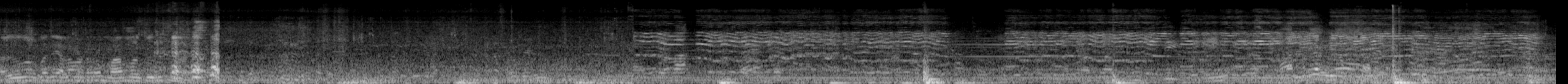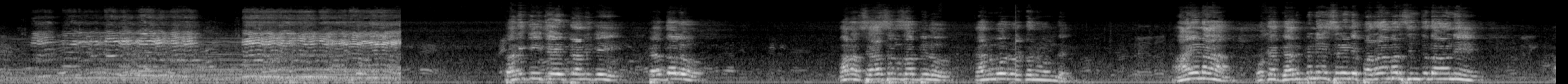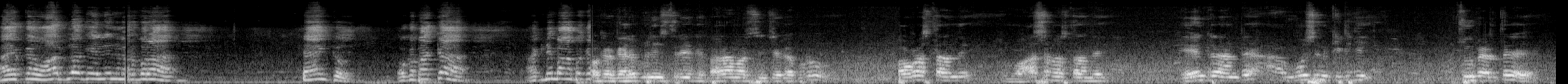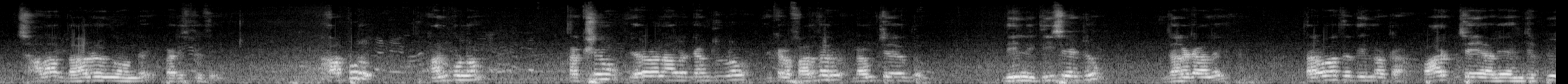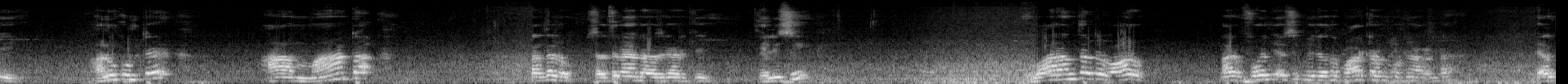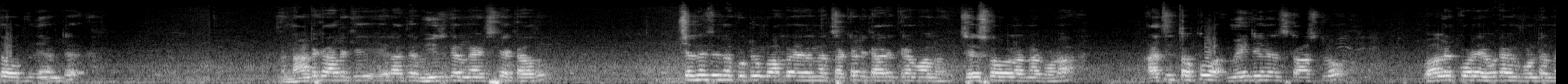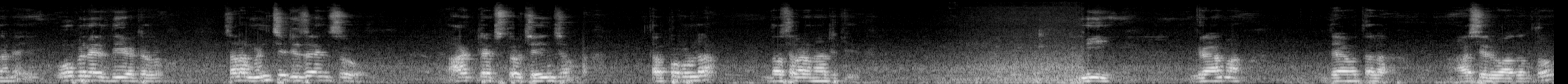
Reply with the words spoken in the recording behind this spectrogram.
చదువుకోకపోతే ఎలా ఉంటారో మామూలు చూపిస్తారు తనిఖీ చేయటానికి పెద్దలు మన శాసనసభ్యులు కనుమూరు ఉంది. ఆయన ఒక గర్భిణీ శ్రేణి పరామర్శించుదామని ఆ యొక్క వార్డులోకి వెళ్ళిన సరఫరా ట్యాంకు. ఒక పక్క అగ్నిమాపక ఒక గర్భిణీ స్త్రీని పరామర్శించేటప్పుడు పొగ వస్తుంది వాసన వస్తుంది. ఏంటి అంటే ఆ మూసిన కిటికీ చూపెడితే చాలా దారుణంగా ఉంది పరిస్థితి. అప్పుడు అనుకున్నాం తక్షణం ఇరవై నాలుగు గంటల్లో ఇక్కడ ఫర్దర్ డంప్ చేయొద్దు దీన్ని తీసేయటం జరగాలి. తర్వాత దీన్ని ఒక పార్క్ చేయాలి అని చెప్పి అనుకుంటే ఆ మాట పెద్దలు సత్యనారాయణ రాజు గారికి తెలిసి వారంతట వారు నాకు ఫోన్ చేసి మీరు ఏదో పార్క్ అనుకుంటున్నారంట ఎంత అవుతుంది అంటే నాటకాలకి లేకపోతే మ్యూజికల్ నైట్స్కే కాదు చిన్న చిన్న కుటుంబాల్లో ఏదైనా చక్కటి కార్యక్రమాలు చేసుకోవాలన్నా కూడా అతి తక్కువ మెయింటెనెన్స్ కాస్ట్లో వాళ్ళకి కూడా ఇవ్వడానికి ఉంటుందని ఓపెన్ ఎయిర్ థియేటర్ చాలా మంచి డిజైన్స్ ఆర్కిటెక్ట్స్తో చేయించాం. తప్పకుండా దసరా నాటికి మీ గ్రామ దేవతల ఆశీర్వాదంతో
